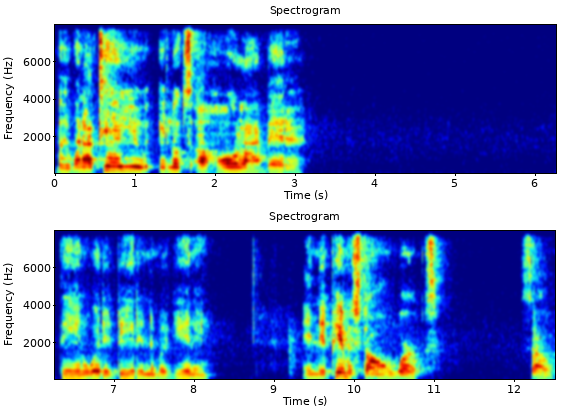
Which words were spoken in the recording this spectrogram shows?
but when I tell you, it looks a whole lot better than what it did in the beginning. And the pumice stone works. So,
